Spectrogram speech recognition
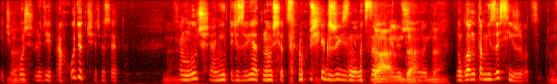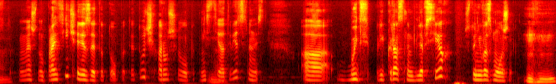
И чем Да. больше людей проходят через это, Да. тем лучше они трезвее относятся вообще к жизни, на самом Да, деле, очень да, многие. да. Но главное там не засиживаться просто, Да. понимаешь? Но пройти через этот опыт – это очень хороший опыт, нести Да. ответственность, а быть прекрасным для всех, что невозможно. Мгм.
